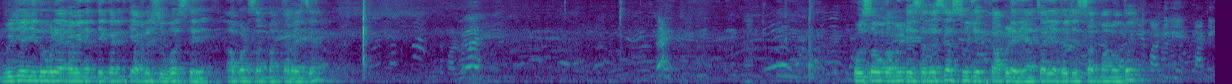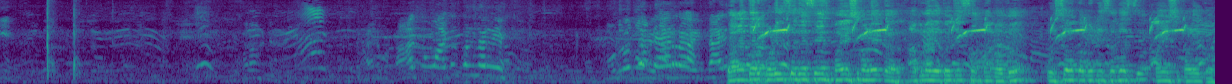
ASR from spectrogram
विजयजी दोबळे यांना विनंती करेन की आपल्या शुभ हस्ते आपण सन्मान करायचा उत्सव कमिटी सदस्य सुजित कांबळे यांचा यथोचित सन्मान होतोय. त्यानंतर पुढील सदस्य महेश मळेकर. आपला यथोचित सन्मान होतोय. उत्सव कमिटी सदस्य महेश मळेकर.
